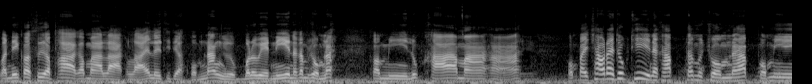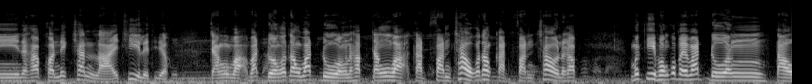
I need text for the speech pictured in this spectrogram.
วันนี้ก็เสื้อผ้าก็มาหลากหลายเลยทีเดียวผมนั่งอยู่บริเวณนี้นะท่านผู้ชมนะก็มีลูกค้ามาหา ผมไปเช่าได้ทุกที่นะครับท่านผู้ชมนะครับ ผมมีนะครับคอนเน็ชันหลายที่เลยทีเดียว จังหวะวัดดวงก็ต้องวัดดวงนะครับ จังหวะกัดฟันเช่าก็ต้องกัดฟันเช่านะครับ เมื่อกี้ผมก็ไปวัดดวงเต่า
